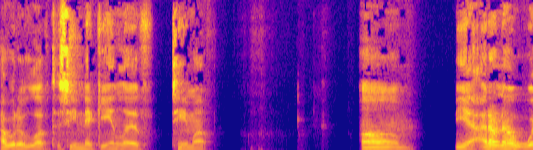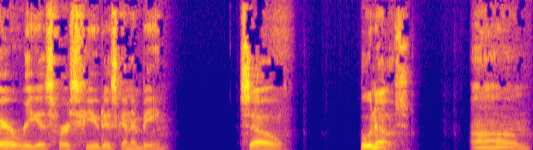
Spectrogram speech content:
I would have loved to see Nikki and Liv team up. Um, yeah, I don't know where Rhea's first feud is gonna be, so who knows? Um,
